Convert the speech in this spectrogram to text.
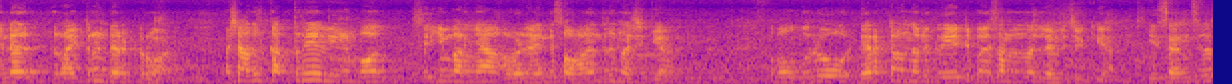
എന്റെ റൈറ്ററും ഡയറക്ടറുമാണ് പക്ഷെ അതിൽ കത്രിയെ വീഴുമ്പോൾ ശരിക്കും പറഞ്ഞാൽ അവൾ അതിന്റെ സ്വാതന്ത്ര്യം നശിക്കുകയാണ്. അപ്പോൾ ഒരു ഡയറക്ടർ എന്നൊരു ക്രിയേറ്റീവ് പേഴ്സൺ എന്ന ലെവലിൽ ഈ സെൻസർ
